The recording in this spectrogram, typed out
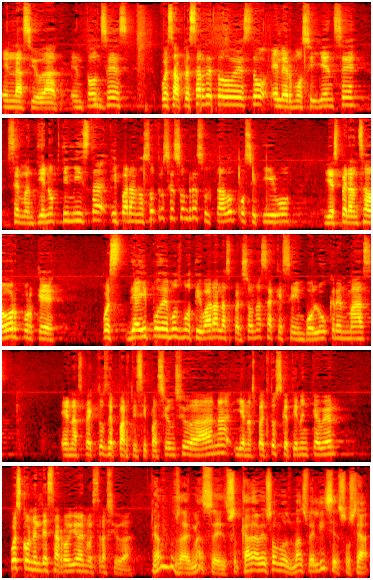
en la ciudad. Entonces, pues a pesar de todo esto, el hermosillense se mantiene optimista y para nosotros es un resultado positivo y esperanzador porque pues de ahí podemos motivar a las personas a que se involucren más en aspectos de participación ciudadana y en aspectos que tienen que ver pues con el desarrollo de nuestra ciudad. pues además, cada vez somos más felices, o sea,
